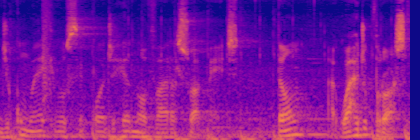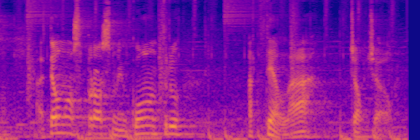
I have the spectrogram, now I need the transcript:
de como é que você pode renovar a sua mente. Então, aguarde o próximo. Até o nosso próximo encontro. Até lá. Tchau, tchau.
